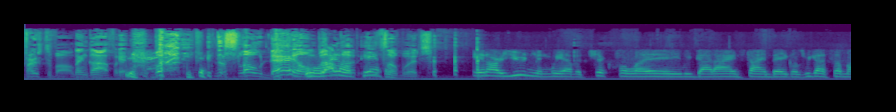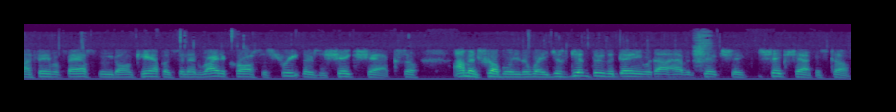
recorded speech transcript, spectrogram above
First of all, thank God for that. but to slow down, well, but right I love to eat so much. in our union, we have a Chick Fil A, we got Einstein Bagels, we got some of my favorite fast food on campus, and then right across the street there's a Shake Shack. So I'm in trouble either way. Just getting through the day without having Shake Shake Shake Shack is tough.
